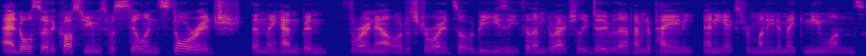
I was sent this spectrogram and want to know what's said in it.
and also the costumes were still in storage and they hadn't been thrown out or destroyed, so it would be easy for them to actually do without having to pay any any extra money to make new ones.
